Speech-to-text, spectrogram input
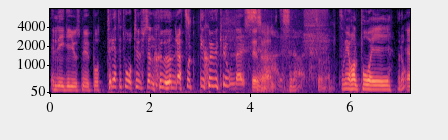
ligger just nu på 32 747 kronor. Det är så härligt. sådär. Så härligt. Och vi har hållit på i, vadå? Eh,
